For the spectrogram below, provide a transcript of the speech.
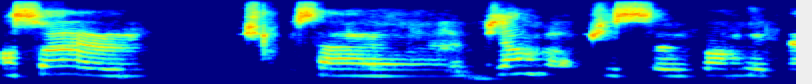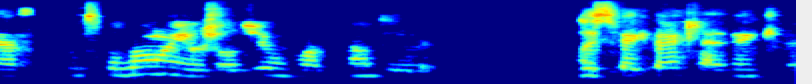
en soi, je trouve ça bien qu'on puisse voir le théâtre autrement. Et aujourd'hui, on voit plein de, de spectacles avec euh,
